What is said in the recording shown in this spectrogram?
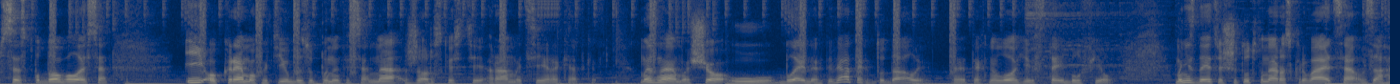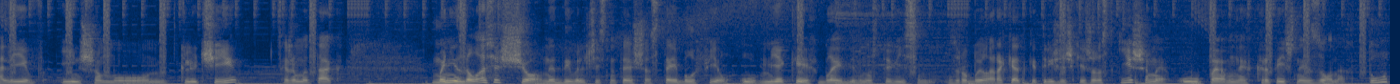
Все сподобалося. І окремо хотів би зупинитися на жорсткості рами цієї ракетки. Ми знаємо, що у блейдах 9 додали е, технологію Stable Fill. Мені здається, що тут вона розкривається взагалі в іншому ключі. Скажімо так, мені здалося, що не дивлячись на те, що Stable Fill у м'яких Blade 98 зробила ракетки трішечки жорсткішими у певних критичних зонах, тут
